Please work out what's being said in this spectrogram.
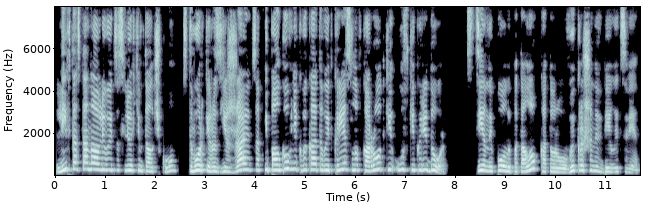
Лифт останавливается с легким толчком, створки разъезжаются, и полковник выкатывает кресло в короткий узкий коридор, стены, пол и потолок которого выкрашены в белый цвет.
